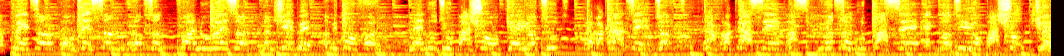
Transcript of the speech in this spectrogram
An pretan kon desan Lokson fwa nou rezon Nan jebe an mikrofon Lè nou di yo pa choke Yo tout kabakate Dot ka fwa kase Pas yo ton nou pase Ek nou di yo pa choke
